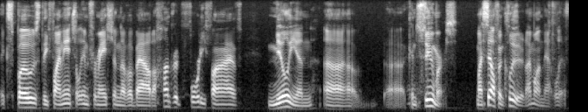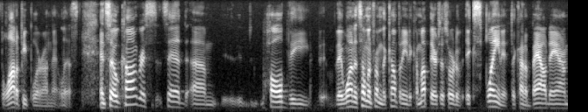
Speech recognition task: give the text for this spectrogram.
exposed the financial information of about 145 million uh, uh, consumers myself included. I'm on that list. A lot of people are on that list. And so Congress said, um, hauled the, they wanted someone from the company to come up there to sort of explain it, to kind of bow down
